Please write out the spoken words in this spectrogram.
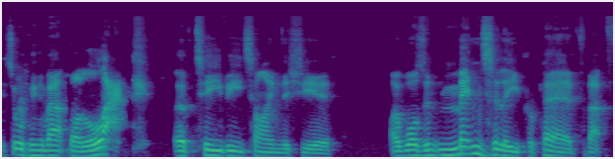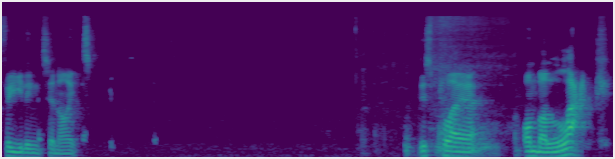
is talking about the lack of TV time this year. I wasn't mentally prepared for that feeling tonight. This player on the lack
